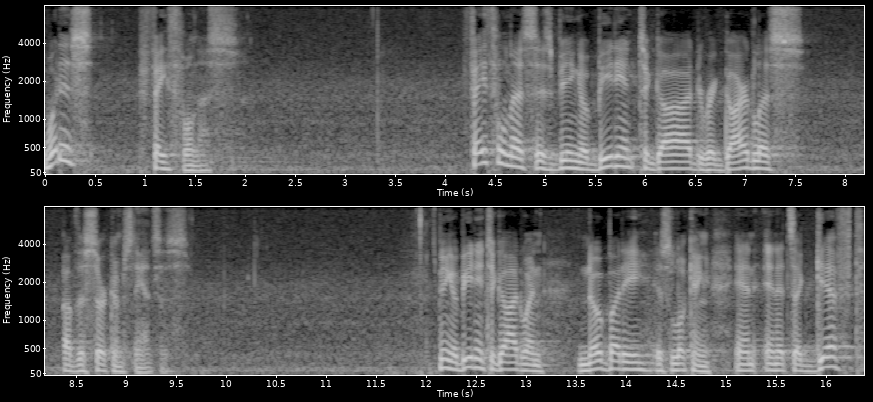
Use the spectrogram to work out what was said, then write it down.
What is faithfulness? Faithfulness is being obedient to God regardless of the circumstances. It's being obedient to God when nobody is looking. And, and it's a gift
